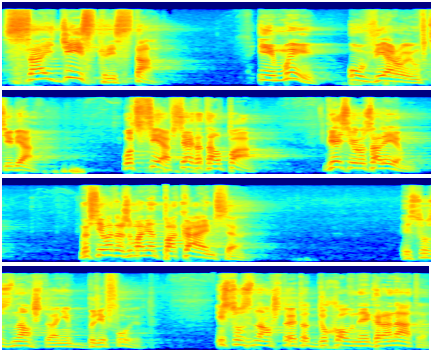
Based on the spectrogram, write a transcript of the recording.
сойди с креста, и мы уверуем в Тебя». Вот все, вся эта толпа, весь Иерусалим, мы все в этот же момент покаемся. Иисус знал, что они блефуют. Иисус знал, что это духовные гранаты.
